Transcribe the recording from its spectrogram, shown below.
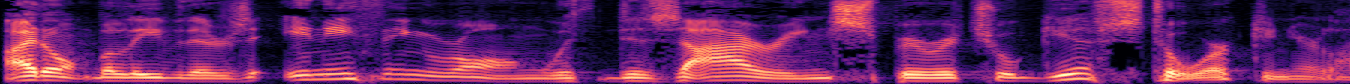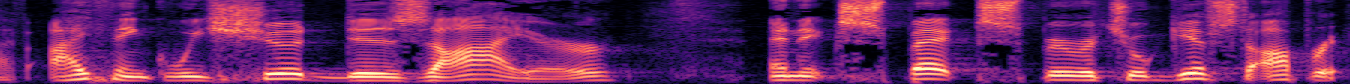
I don't believe there's anything wrong with desiring spiritual gifts to work in your life. I think we should desire and expect spiritual gifts to operate.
